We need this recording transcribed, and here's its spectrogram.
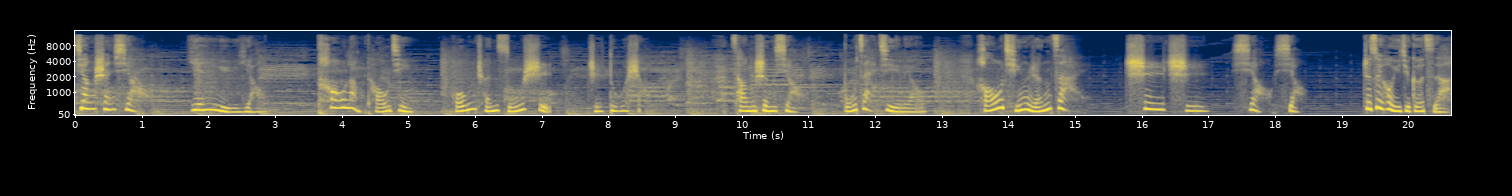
江山笑，烟雨遥，涛浪淘尽，红尘俗世知多少？苍生笑，不再寂寥，豪情仍在，痴痴笑笑。这最后一句歌词啊，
